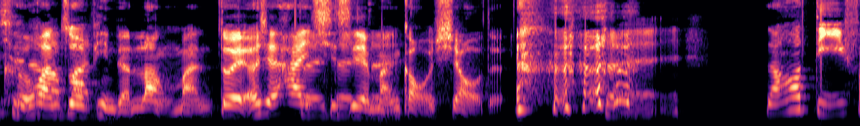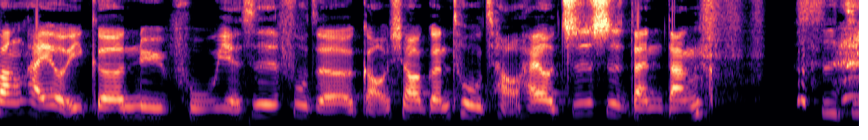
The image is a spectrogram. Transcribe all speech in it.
科幻作品的浪漫，对，而且他其实也蛮搞笑的。对，然后敌方还有一个女仆，也是负责搞笑跟吐槽，还有知识担当 司机。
